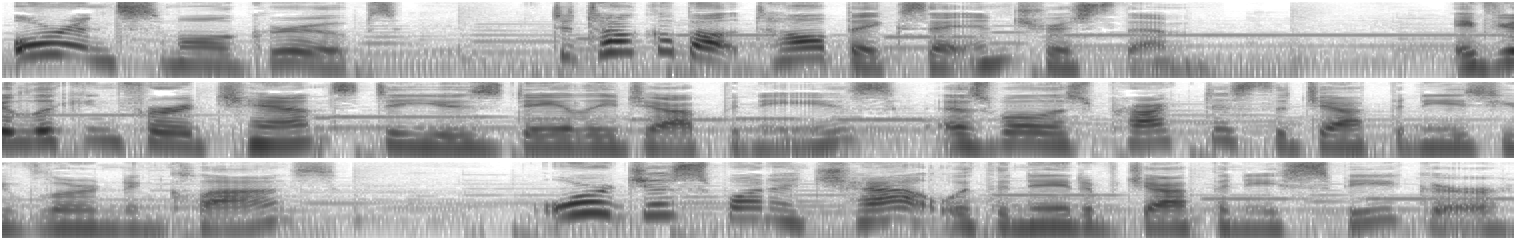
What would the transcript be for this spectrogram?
or in small groups to talk about topics that interest them. If you're looking for a chance to use daily Japanese, as well as practice the Japanese you've learned in class, or just want to chat with a native Japanese speaker,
